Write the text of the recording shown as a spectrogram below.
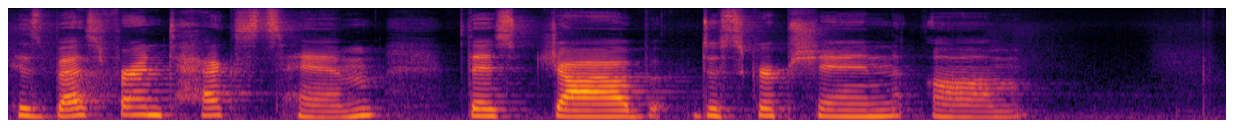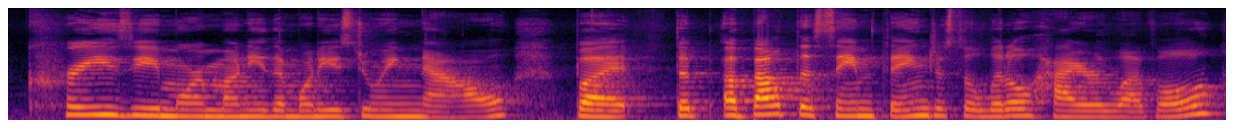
his best friend texts him this job description, um, crazy more money than what he's doing now, but the about the same thing, just a little higher level.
